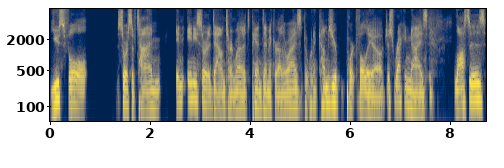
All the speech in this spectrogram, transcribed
useful source of time in any sort of downturn, whether it's pandemic or otherwise. But when it comes to your portfolio, just recognize losses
